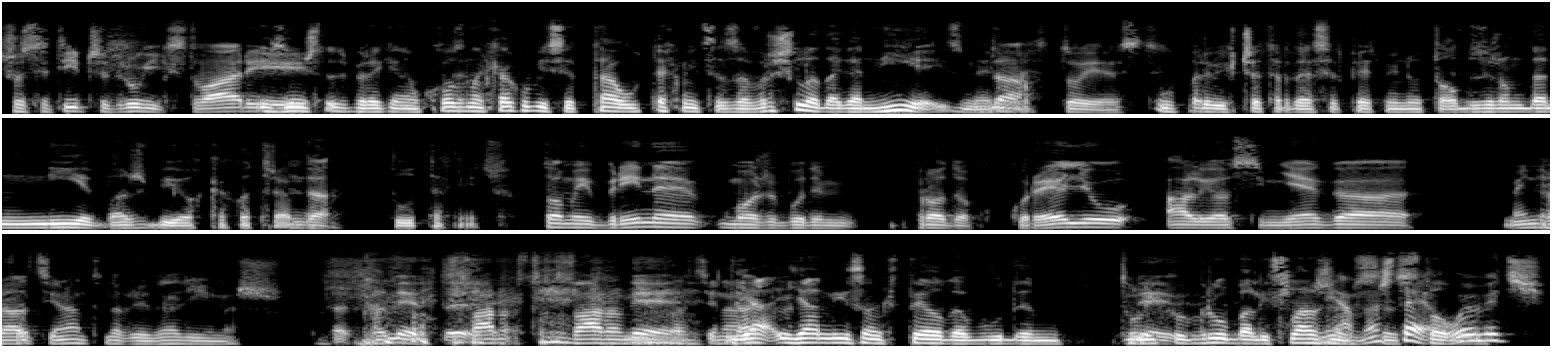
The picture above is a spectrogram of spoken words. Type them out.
što se tiče drugih stvari, Izvini što ti prekidam, ko zna kako bi se ta utakmica završila da ga nije izmenio da, to jest. u prvih 45 minuta, obzirom da nije baš bio kako treba Da. tu utakmicu. To me i brine, može budem prodao kukurelju, ali osim njega, Meni je Rad- fascinantno da ga i dalje imaš. a ne, te, Stvarno, stvarno mi je fascinantno. Ja, ja nisam hteo da budem toliko Ne. grub, ali slažem Ja, se s je, ovo tobom. je već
